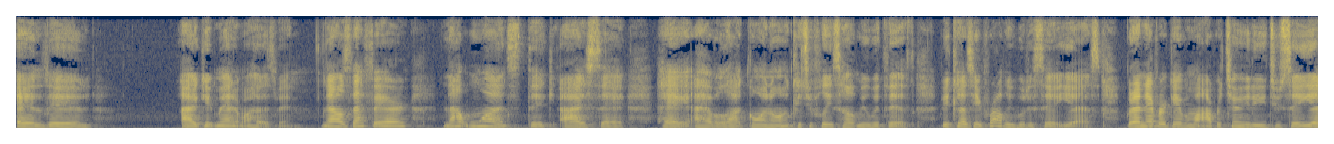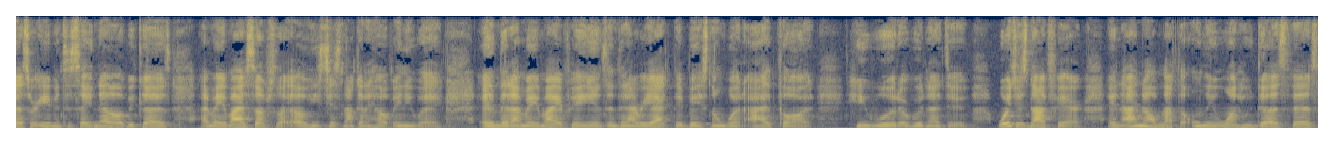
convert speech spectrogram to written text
And then I get mad at my husband. Now, is that fair? Not once did I say, Hey, I have a lot going on. Could you please help me with this? Because he probably would have said yes. But I never gave him an opportunity to say yes or even to say no because I made my assumption like, oh, he's just not going to help anyway. And then I made my opinions and then I reacted based on what I thought he would or would not do, which is not fair. And I know I'm not the only one who does this.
